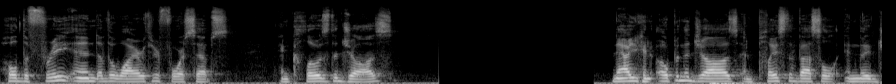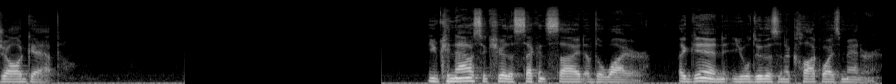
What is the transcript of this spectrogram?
Hold the free end of the wire with your forceps and close the jaws. Now you can open the jaws and place the vessel in the jaw gap. You can now secure the second side of the wire. Again, you will do this in a clockwise manner.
